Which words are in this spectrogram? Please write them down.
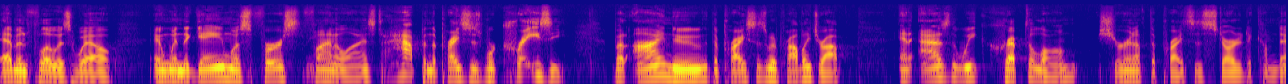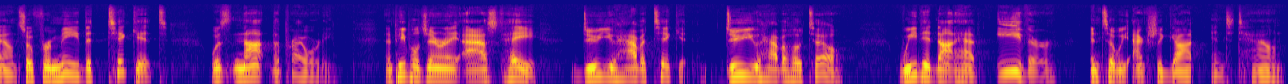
ebb and flow as well. And when the game was first finalized to happen, the prices were crazy. But I knew the prices would probably drop. And as the week crept along, sure enough, the prices started to come down. So for me, the ticket was not the priority. And people generally asked, hey, do you have a ticket? Do you have a hotel? We did not have either until we actually got into town.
